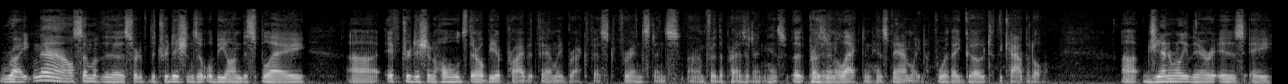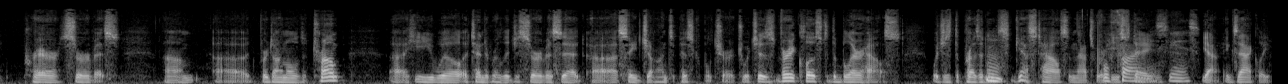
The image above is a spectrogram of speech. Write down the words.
right now, some of the sort of the traditions that will be on display, uh, if tradition holds, there will be a private family breakfast, for instance, um, for the president, his uh, president-elect, and his family before they go to the Capitol. Uh, generally, there is a prayer service um, uh, for Donald Trump. Uh, he will attend a religious service at uh, St. John's Episcopal Church, which is very close to the Blair House, which is the president's mm. guest house, and that's where for he's staying. Yes. Yeah, exactly.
